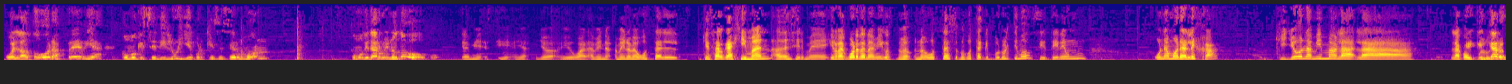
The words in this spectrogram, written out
o en las dos horas previas, como que se diluye, porque ese sermón como que te arruinó todo. A mí, yo, igual, a mí, no, a mí no me gusta el que salga Jimán a decirme, y recuerden amigos, no, me gusta eso, me gusta que por último, si tiene un, una moraleja, que yo la misma la, la, la concluyo. claro,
